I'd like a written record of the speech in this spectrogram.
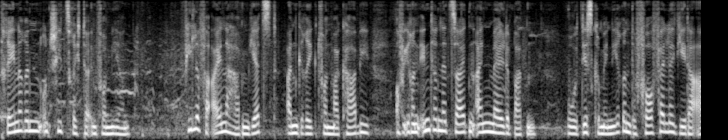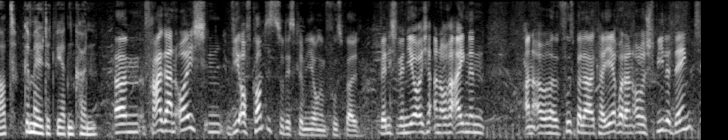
Trainerinnen und Schiedsrichter informieren. Viele Vereine haben jetzt, angeregt von Maccabi, auf ihren Internetseiten einen Meldebutton, wo diskriminierende Vorfälle jeder Art gemeldet werden können. Ähm, Frage an euch: Wie oft kommt es zu Diskriminierung im Fußball? Wenn, ich, wenn ihr euch an eure eigenen, an eure Fußballerkarriere oder an eure Spiele denkt,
